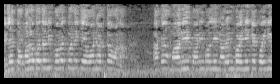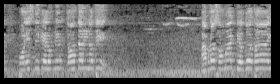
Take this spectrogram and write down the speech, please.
એટલે તમારા બધાની ફરજ બને કે એવાને અટકાવવાના. આ કે મારી પરિમલની નરેનભાઈની કે કોઈની પોલીસની કે એ લોકોની જવાબદારી નથી. આપણો સમાજ ભેગો થાય,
